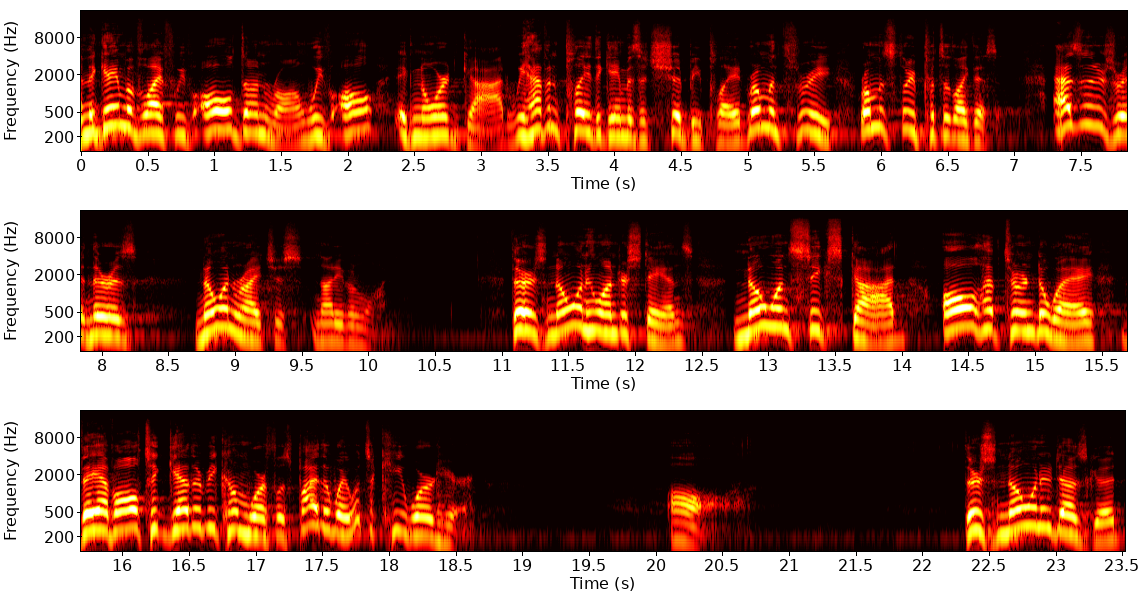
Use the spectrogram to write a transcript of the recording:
In the game of life, we've all done wrong. We've all ignored God. We haven't played the game as it should be played. Romans 3, Romans 3 puts it like this As it is written, there is no one righteous, not even one. There is no one who understands. No one seeks God. All have turned away. They have altogether become worthless. By the way, what's a key word here? All. There's no one who does good,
